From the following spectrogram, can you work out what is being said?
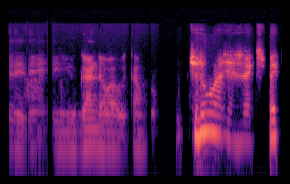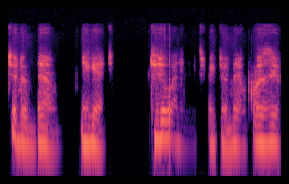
say Uganda where we come from? To do what is expected of them, you get to do what is expected of them. Because if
